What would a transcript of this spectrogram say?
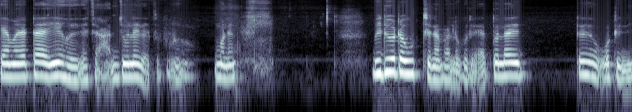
ক্যামেরাটা ইয়ে হয়ে গেছে, হাত জ্বলে গেছে পুরো মানে ভিডিওটা উঠছে না ভালো করে, এত লাইটে ওঠেনি।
